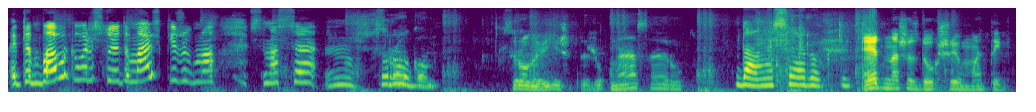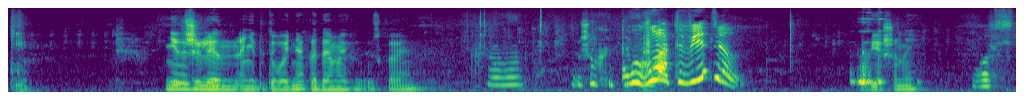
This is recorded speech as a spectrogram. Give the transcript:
Это баба говорит, что это маленький жук, но с носа... Ну, с рогом. Срога, видишь, это жук-носорог. Да, носорог. Это наши сдохшие мотыльки. Не дожили они до того дня, когда мы их выпускаем. Ого, ты видел? Бешеный. Вовсе.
